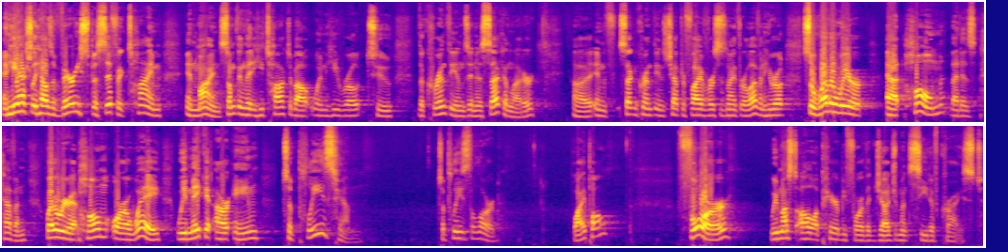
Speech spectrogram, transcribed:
And he actually has a very specific time in mind, something that he talked about when he wrote to the Corinthians in his second letter. Uh, in 2 Corinthians chapter 5, verses 9 through 11, he wrote, So whether we are at home, that is heaven, whether we are at home or away, we make it our aim to please him, to please the Lord. Why, Paul? For we must all appear before the judgment seat of Christ.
